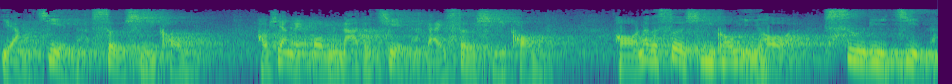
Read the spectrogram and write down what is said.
养箭啊，射虚空，好像呢，我们拿着箭啊来射虚空，哦，那个射虚空以后啊，势力尽啊，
